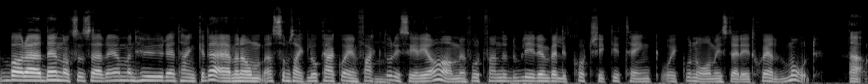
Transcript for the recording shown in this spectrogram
bara den också så här, ja men hur är tanken där? Även om, som sagt, Lukaku är en faktor i Serie A, men fortfarande då blir det en väldigt kortsiktigt tänk och ekonomiskt är det ett självmord. Ja,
